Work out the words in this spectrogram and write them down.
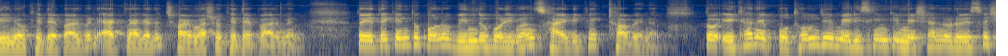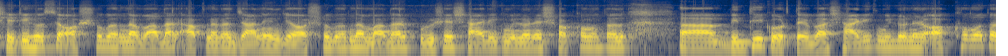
দিনও খেতে পারবেন, এক নাগারে ছয় মাসও খেতে পারবেন। তো এতে কিন্তু কোনো বিন্দু পরিমাণ সাইড ইফেক্ট হবে না। তো এখানে প্রথম যে মেডিসিনটি মেশানো রয়েছে সেটি হচ্ছে অশ্বগন্ধা মাদার। আপনারা জানেন যে অশ্বগন্ধা মাদার পুরুষের শারীরিক মিলনের সক্ষমতা বৃদ্ধি করতে বা শারীরিক মিলনের অক্ষমতা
